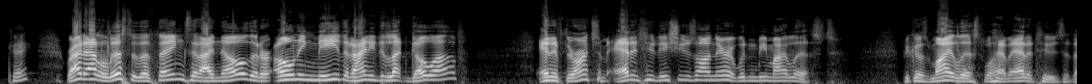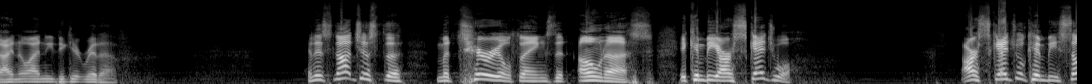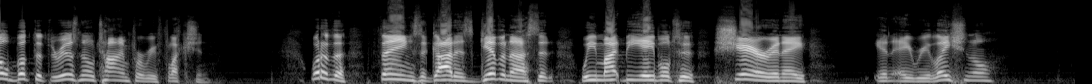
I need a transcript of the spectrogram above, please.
Okay? Write out a list of the things that I know that are owning me that I need to let go of. And if there aren't some attitude issues on there, it wouldn't be my list. Because my list will have attitudes that I know I need to get rid of. And it's not just the material things that own us, it can be our schedule. Our schedule can be so booked that there is no time for reflection. What are the things that God has given us that we might be able to share in a in a relational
